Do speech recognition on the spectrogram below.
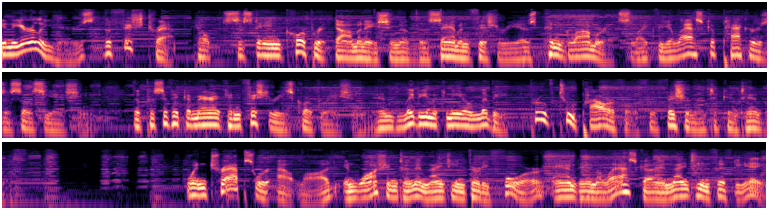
In the early years, the fish trap helped sustain corporate domination of the salmon fishery as conglomerates like the Alaska Packers Association, the Pacific American Fisheries Corporation, and Libby McNeill Libby proved too powerful for fishermen to contend with. When traps were outlawed in Washington in 1934 and in Alaska in 1958,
